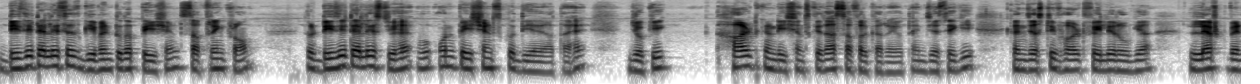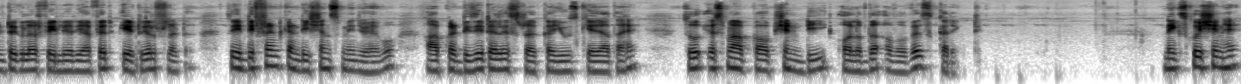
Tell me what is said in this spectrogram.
digitalis is given to the patient suffering from तो डिजिटलिस जो है वो उन पेशेंट्स को दिया जाता है जो कि हार्ट कंडीशंस के साथ सफ़र कर रहे होते हैं जैसे कि कंजस्टिव हार्ट फेलियर हो गया लेफ़्ट वेंट्रिकुलर फेलियर या फिर एट्रियल फ्लटर तो ये डिफरेंट कंडीशंस में जो है वो आपका डिजिटलिस ड्रग का यूज़ किया जाता है। सो so, इसमें आपका option D all of the above is correct. Next question है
